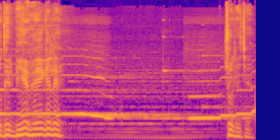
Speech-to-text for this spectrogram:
ওদের বিয়ে হয়ে গেলে চলে যায়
